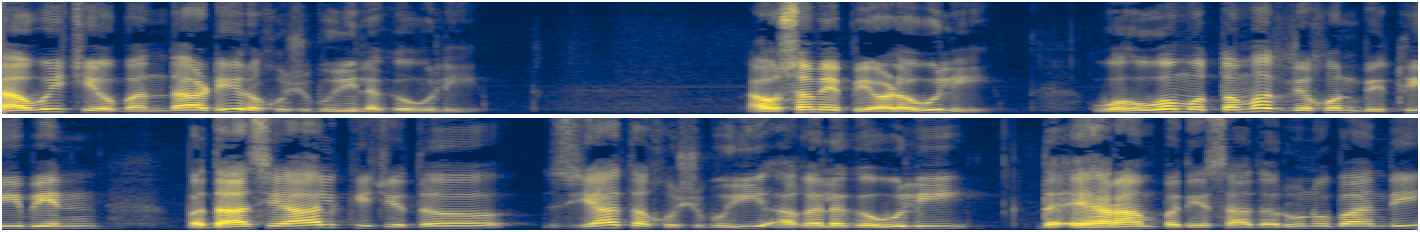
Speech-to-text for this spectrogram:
دا وی چې یو بندا ډیره خوشبوئی لګولی او سمې پیړولی وهو متمذخ بطیب په داسې حال کې چې د زیاته خوشبوئی هغه لګولی د احرام په دې صادرونو باندې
